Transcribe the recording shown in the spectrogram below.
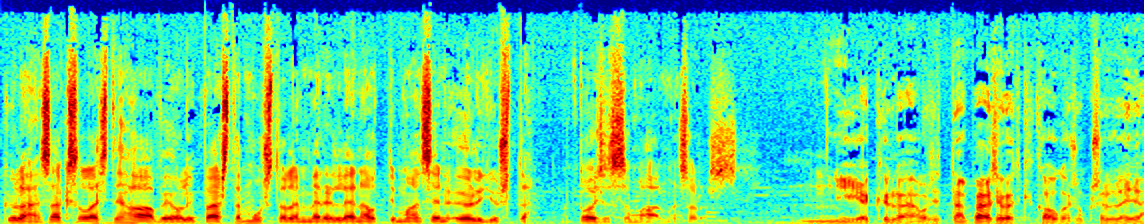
kyllähän saksalaisten haave oli päästä Mustalle merelle ja nauttimaan sen öljystä toisessa maailmansodassa. Niin ja kyllä osittain pääsivätkin kaukasukselle ja,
